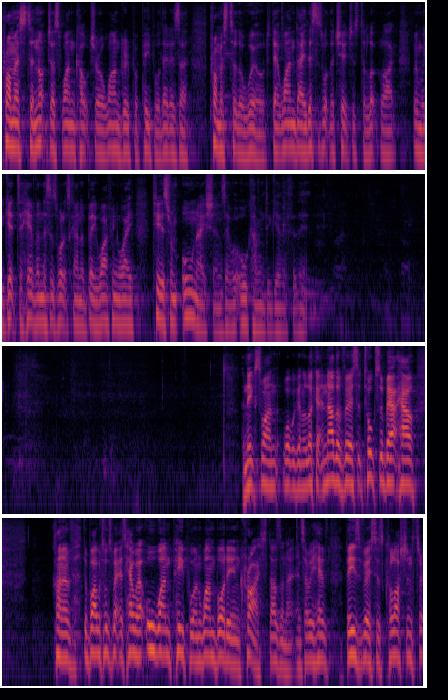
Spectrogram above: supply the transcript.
promise to not just one culture or one group of people. That is a promise to the world. That one day this is what the church is to look like. When we get to heaven, this is what it's going to be wiping away tears from all nations. That we're all coming together for that. The next one, what we're going to look at, another verse that talks about how kind of the Bible talks about is how we're all one people and one body in Christ, doesn't it? And so we have these verses, Colossians 3,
